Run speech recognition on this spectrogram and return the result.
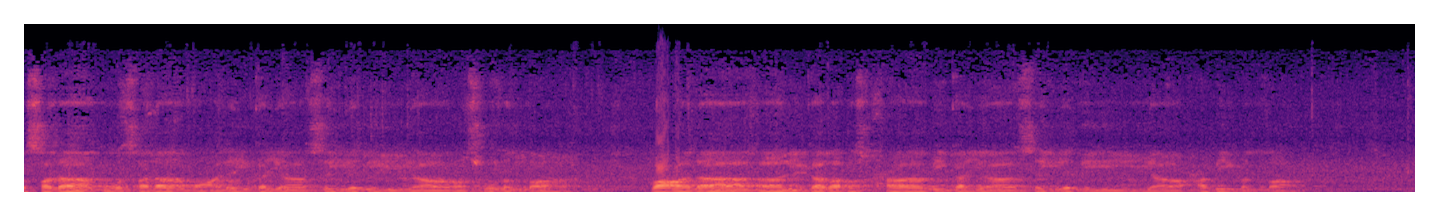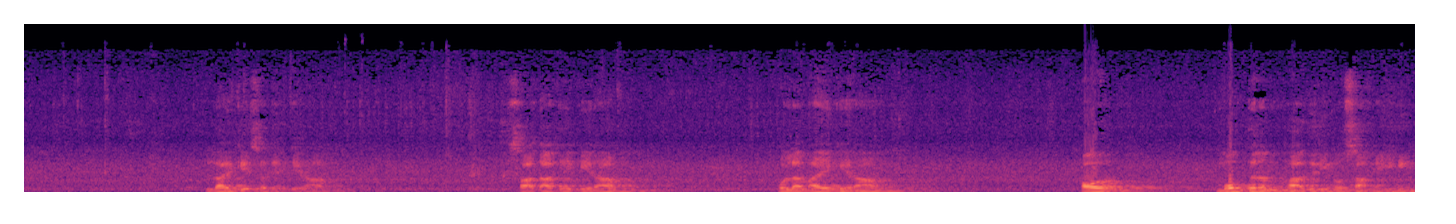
असलात वसलाम या सैदी या रसूल अल्लाह वाला आलिका व असहाबिका या सैदी या हबीब अल्लाह लायक सदर कराम सादात कराम के राम और मोहतरम हाजरीन सामीन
